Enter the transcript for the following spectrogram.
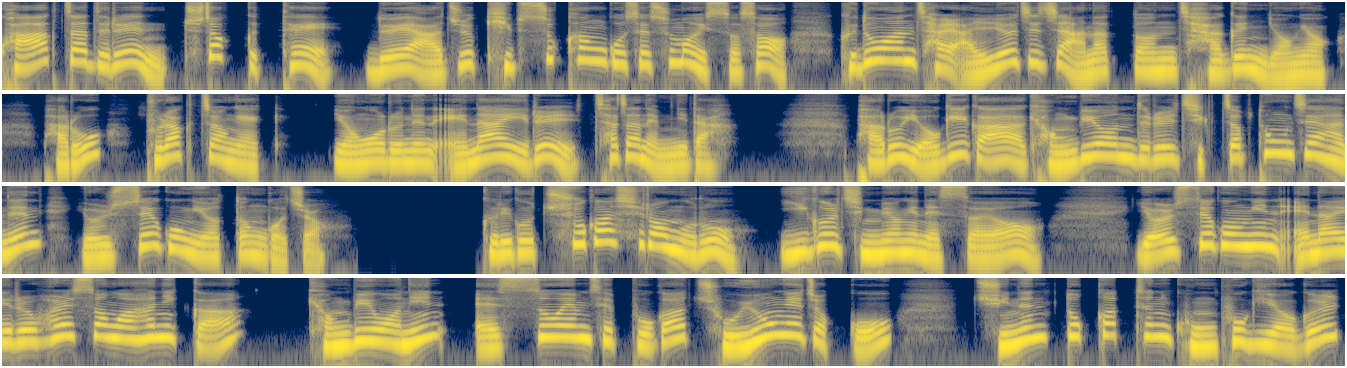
과학자들은 추적 끝에 뇌 아주 깊숙한 곳에 숨어 있어서 그동안 잘 알려지지 않았던 작은 영역, 바로 불확정액, 영어로는 NI를 찾아냅니다. 바로 여기가 경비원들을 직접 통제하는 열쇠공이었던 거죠. 그리고 추가 실험으로 이걸 증명해냈어요. 열쇠공인 NI를 활성화하니까 경비원인 SOM 세포가 조용해졌고 쥐는 똑같은 공포 기억을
